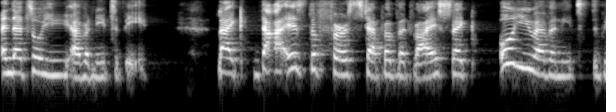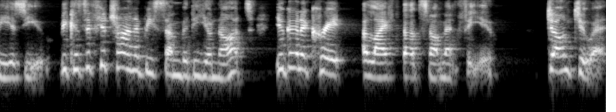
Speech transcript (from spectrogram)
And that's all you ever need to be. Like, that is the first step of advice. Like, all you ever need to be is you. Because if you're trying to be somebody you're not, you're going to create a life that's not meant for you. Don't do it.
